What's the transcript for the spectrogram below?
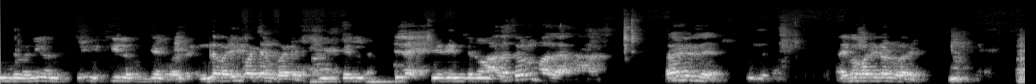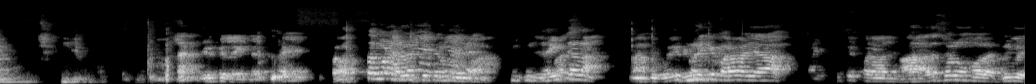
இந்த வழி வந்துச்சு கீழே கொஞ்சம் இந்த வழி போச்சான்னு பாரு. இல்ல இல்ல. இது இந்த அத சொல்லும் பாரு இருக்குது இப்ப இருக்கணும் பாரு. இருக்கு லைட்டா மொத்தமா நல்லா சீக்கிரம் லைட்டா தான். இன்னைக்கு பரவாயில்லையா? பரவாயில்ல. ஆ, அதை சொல்லுங்க போல குரு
